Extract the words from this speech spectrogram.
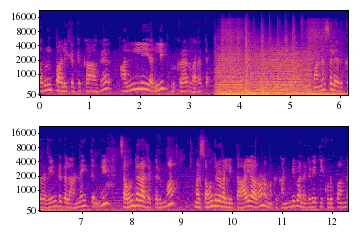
அருள் பாலிக்கிறதுக்காக அள்ளி அள்ளி கொடுக்குறார் வரத்தை. மனசுல இருக்கிற வேண்டுதல் அனைத்துமே சவுந்தரராஜ பெருமா சவுந்தரவல்லி தாயாரும் நமக்கு கண்டிப்பா நிறைவேற்றி கொடுப்பாங்க.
